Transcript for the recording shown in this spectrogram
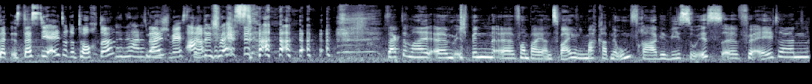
Ist das die ältere Tochter? nein, das ist meine Schwester. Ach, die Schwester. Sagte mal, ähm, ich bin äh, von Bayern 2 und ich mache gerade eine Umfrage, wie es so ist äh, für Eltern,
